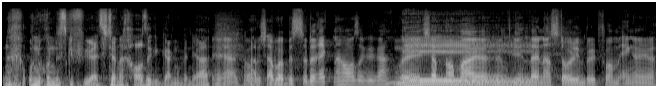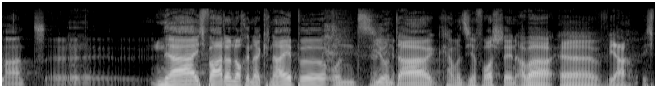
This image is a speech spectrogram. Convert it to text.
unrundes Gefühl, als ich da nach Hause gegangen bin, ja. Ja, glaube ich. Aber bist du direkt nach Hause gegangen? Nee. Weil ich habe noch mal irgendwie in deiner Story ein Bild vom Engelhardt äh, ja, ich war dann noch in der Kneipe und hier und da kann man sich ja vorstellen, aber äh, ja, ich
